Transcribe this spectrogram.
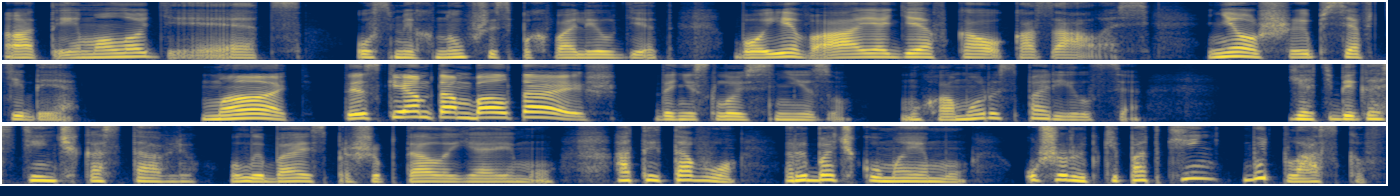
«А ты молодец», — усмехнувшись, похвалил дед. «Боевая девка оказалась. Не ошибся в тебе». «Мать, ты с кем там болтаешь?» — донеслось снизу. Мухомор испарился. «Я тебе гостинчик оставлю», — улыбаясь, прошептала я ему. «А ты того, рыбачку моему, уж рыбки подкинь, будь ласков».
